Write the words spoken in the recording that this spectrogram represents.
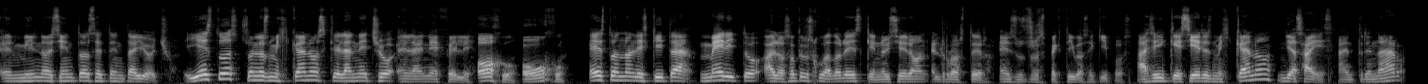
en 1978. Y estos son los mexicanos que le han hecho en la NFL. Ojo, ojo. Esto no les quita mérito a los otros jugadores que no hicieron el roster en sus respectivos equipos. Así que si eres mexicano, ya sabes, a entrenar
